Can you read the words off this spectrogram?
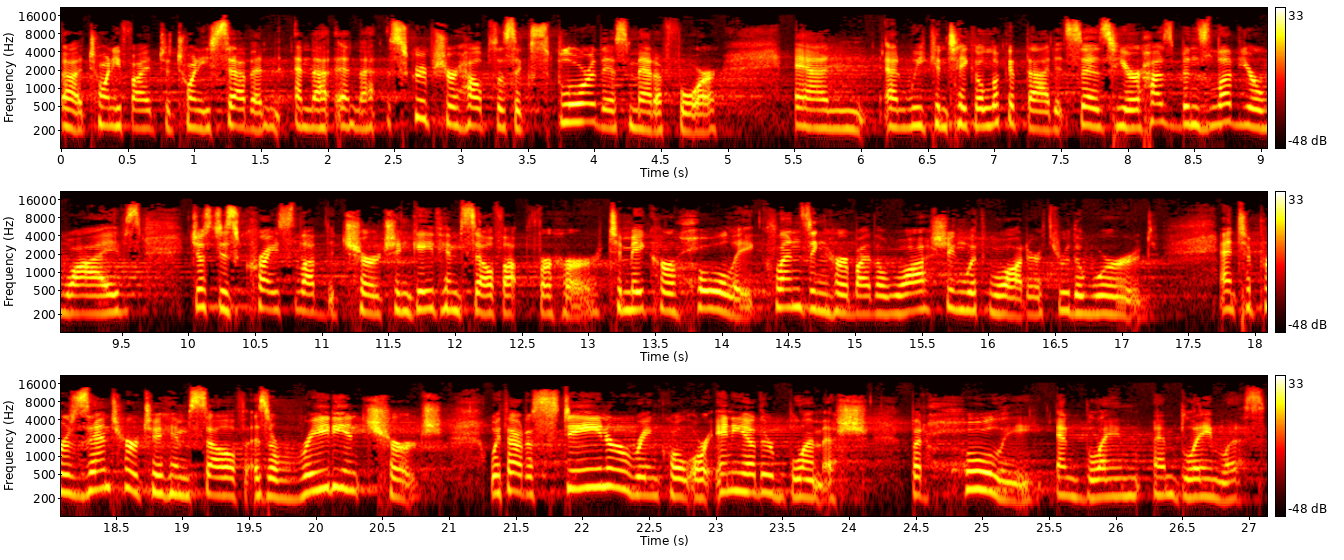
uh, 25 to 27. And the, and the scripture helps us explore this metaphor. And, and we can take a look at that. It says here, Husbands, love your wives, just as Christ loved the church and gave himself up for her, to make her holy, cleansing her by the washing with water through the word, and to present her to himself as a radiant church without a stain or wrinkle or any other blemish but holy and, blame, and blameless.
